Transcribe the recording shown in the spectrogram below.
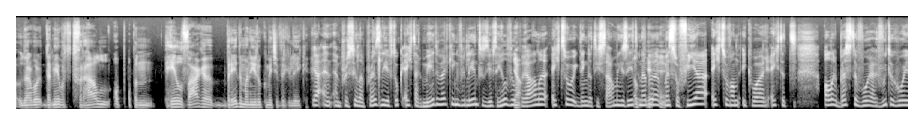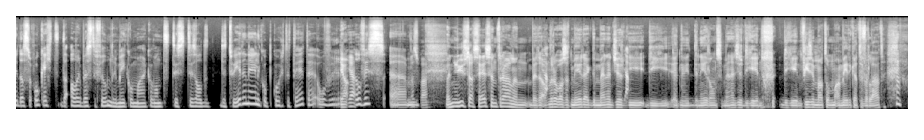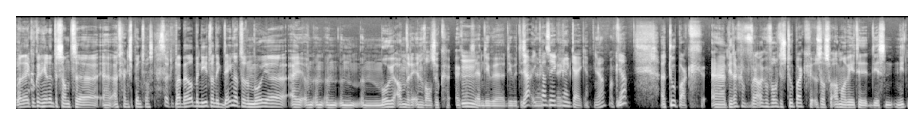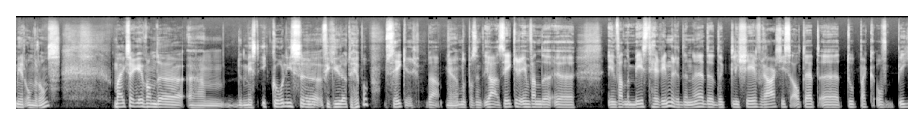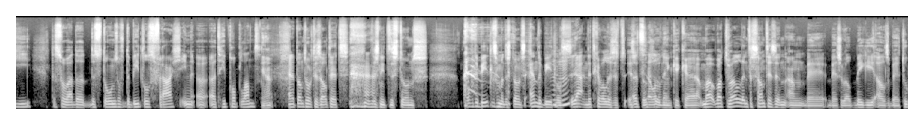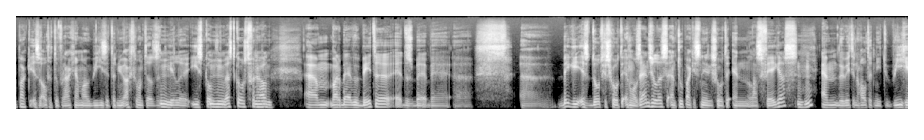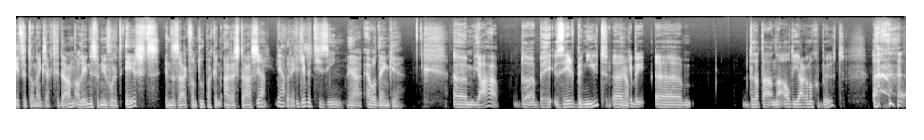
daarmee wordt het verhaal op, op een heel vage, brede manier ook een beetje vergeleken. Ja, en, en Priscilla Presley heeft ook echt haar medewerking verleend. Dus die heeft heel veel Ja. verhalen. Echt zo, ik denk dat die samengezeten Oké. hebben met Sofia. Echt zo van, ik wou haar echt het allerbeste voor haar voeten gooien. Dat ze ook echt de allerbeste film ermee kon maken. Want het is, het is al de, de tweede eigenlijk op korte tijd hè, over Ja. Elvis. Ehm, Dat is waar. Maar nu staat zij centraal en bij de Ja. andere was het meer eigenlijk de manager, Ja. die, die, eh, de Nederlandse manager, die geen, die geen visum had om Amerika te verlaten. Wat eigenlijk ook een heel interessant eh, eh, uitgangspunt was. Sorry. Maar ben wel benieuwd, want ik denk dat er een mooie, eh, een, een, een, een, mooie andere invalshoek gaat Mm. zijn die we, die we te Ja, zien, ik eh, ga zeker gaan kijken. Ja, oké. Ja. Eh. Eh, heb je dat vooral gevolgd? Dus Tupac, zoals we allemaal weten, die is niet meer onder ons. Maar ik zeg een van de, ehm, de meest iconische figuren uit de hip-hop. Zeker, ja, Ja. 100%. Ja, zeker een van de, eh, een van de meest herinnerden. Hè. De, de cliché-vraag is altijd eh Tupac of Biggie. Dat is zo wat de, de Stones of de Beatles vraag in, eh, uit hip-hopland. Ja. En het antwoord is altijd: het is niet de Stones. Of de Beatles, maar de Stones en de Beatles. Ja. In dit geval is het, is het ook zo, denk ik. Eh, maar wat wel interessant is in, aan, bij, bij zowel Biggie als bij Tupac, is altijd de vraag: ja, maar wie zit er nu achter? Want dat is het Mm. hele East Coast, Mhm. West Coast verhaal. Mhm. Ehm, waarbij we weten, eh, dus bij, bij eh, Biggie is doodgeschoten in Los Angeles en Tupac is neergeschoten in Las Vegas. Mhm. En we weten nog altijd niet wie heeft het dan exact gedaan. Alleen is er nu voor het eerst in de zaak van Tupac een arrestatie Ja, ja. verricht. Ik heb het gezien. Ja, en wat denk je? Ehm, ja, ik zeer benieuwd. Eh, Ja. Ik heb, ehm, dat dat na al die jaren nog gebeurt.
